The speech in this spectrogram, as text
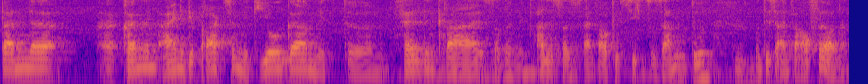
dann äh, können einige Praxen mit Yoga, mit ähm, Feldenkreis oder mit alles, was es einfach auch gibt, sich zusammentun mhm. und das einfach auch fördern.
